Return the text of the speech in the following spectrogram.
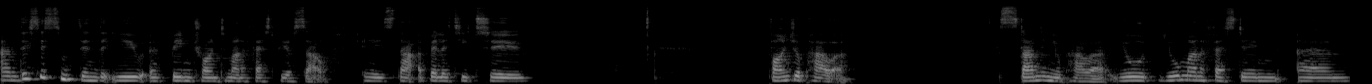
And this is something that you have been trying to manifest for yourself is that ability to find your power, stand in your power. You're you're manifesting um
